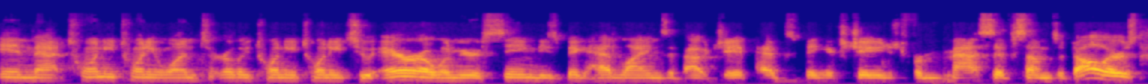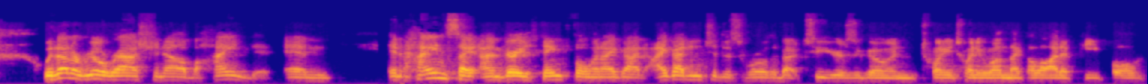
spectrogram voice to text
in that 2021 to early 2022 era when we were seeing these big headlines about JPEGs being exchanged for massive sums of dollars without a real rationale behind it. And in hindsight, I'm very thankful when I got I got into this world about two years ago in 2021, like a lot of people,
